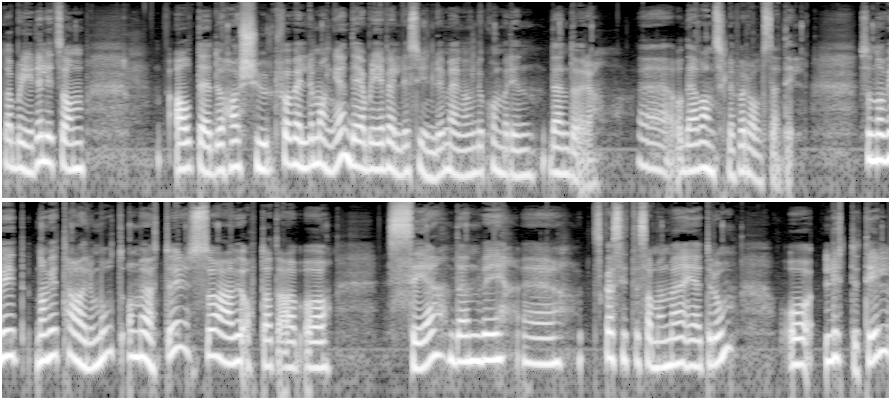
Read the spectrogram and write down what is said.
Da blir det litt sånn Alt det du har skjult for veldig mange, det blir veldig synlig med en gang du kommer inn den døra. Eh, Og det er vanskelig å forholde seg til. Så når vi, når vi tar imot og møter, så er vi opptatt av å se den vi eh, skal sitte sammen med i et rom, og lytte til,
